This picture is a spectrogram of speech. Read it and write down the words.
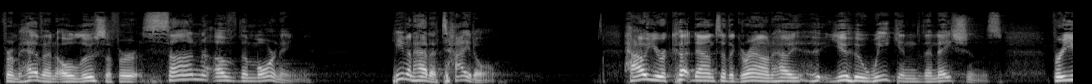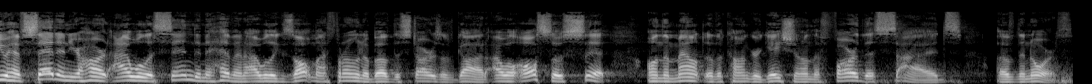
from heaven, O Lucifer, son of the morning. He even had a title. How you were cut down to the ground, how you who weakened the nations. For you have said in your heart, I will ascend into heaven, I will exalt my throne above the stars of God. I will also sit on the mount of the congregation on the farthest sides of the north.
